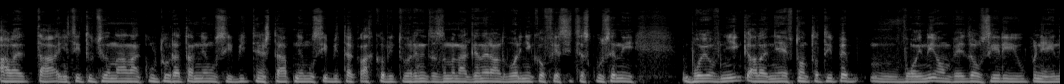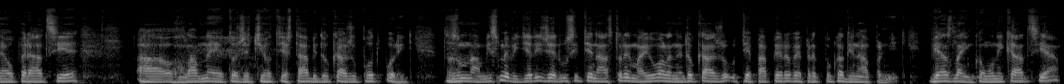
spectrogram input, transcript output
ale tá institucionálna kultúra tam nemusí byť, ten štáb nemusí byť tak ľahko vytvorený, to znamená generál Dvorníkov je síce skúsený bojovník, ale nie v tomto type vojny, on viedol v Sýrii úplne iné operácie a hlavné je to, že či ho tie štáby dokážu podporiť. To znamená, my sme videli, že Rusi tie nástroje majú, ale nedokážu tie papierové predpoklady naplniť. Viazla im komunikácia,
